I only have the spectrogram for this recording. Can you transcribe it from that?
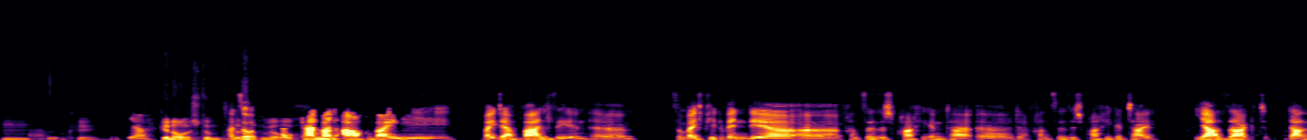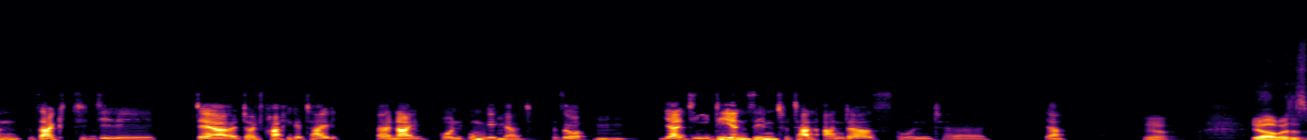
Mhm. Ähm, Okay. ja, Genau, stimmt. Das also hatten wir das auch. kann man auch bei, bei der Wahl sehen. Ähm, zum Beispiel, wenn der äh, französischsprachige Teil, äh, der französischsprachige Teil ja sagt, dann sagt die, der deutschsprachige Teil äh, nein und Mhm. umgekehrt. Also Mhm. ja, die Ideen sind total anders und äh, ja. Ja. Ja, aber es ist,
